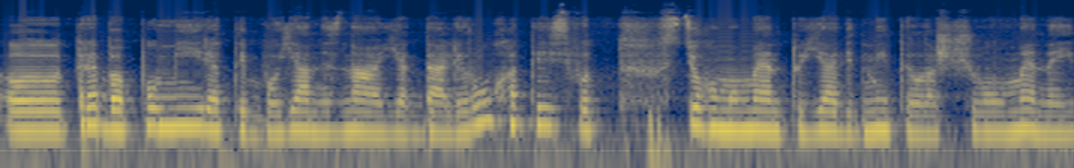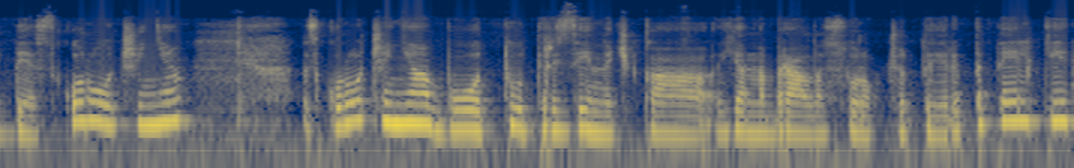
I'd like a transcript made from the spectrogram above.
Е, треба поміряти, бо я не знаю, як далі рухатись. От з цього моменту я відмітила, що у мене йде скорочення. Скорочення, бо тут резиночка я набрала 44 петельки,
